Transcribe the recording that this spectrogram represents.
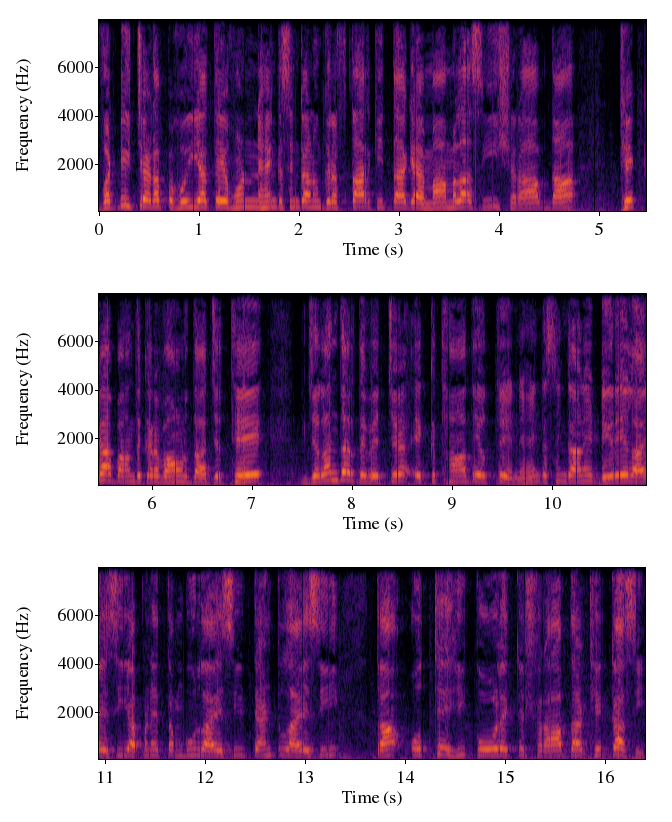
ਵੱਡੀ ਝੜਪ ਹੋਈ ਆ ਤੇ ਹੁਣ ਨਿਹੰਗ ਸਿੰਘਾਂ ਨੂੰ ਗ੍ਰਿਫਤਾਰ ਕੀਤਾ ਗਿਆ। ਮਾਮਲਾ ਸੀ ਸ਼ਰਾਬ ਦਾ ਠੇਕਾ ਬੰਦ ਕਰਵਾਉਣ ਦਾ, ਜਿੱਥੇ ਜਲੰਧਰ ਦੇ ਵਿੱਚ ਇੱਕ ਥਾਂ ਦੇ ਉੱਤੇ ਨਿਹੰਗ ਸਿੰਘਾਂ ਨੇ ਡੇਰੇ ਲਾਏ ਸੀ, ਆਪਣੇ ਤੰਬੂ ਲਾਏ ਸੀ, ਟੈਂਟ ਲਾਏ ਸੀ, ਤਾਂ ਉੱਥੇ ਹੀ ਕੋਲ ਇੱਕ ਸ਼ਰਾਬ ਦਾ ਠੇਕਾ ਸੀ।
